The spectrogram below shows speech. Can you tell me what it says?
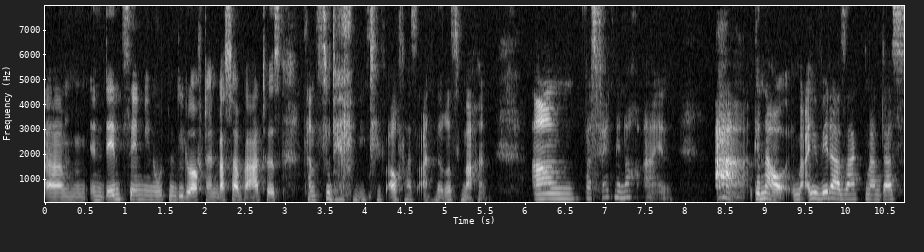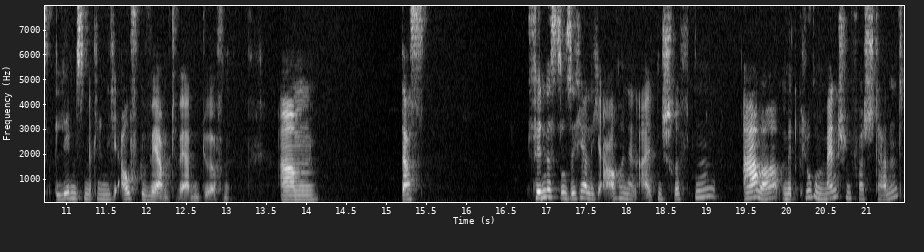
Ähm, in den zehn Minuten, die du auf dein Wasser wartest, kannst du definitiv auch was anderes machen. Ähm, was fällt mir noch ein? Ah, genau. Im Ayurveda sagt man, dass Lebensmittel nicht aufgewärmt werden dürfen. Ähm, das findest du sicherlich auch in den alten Schriften, aber mit klugem Menschenverstand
